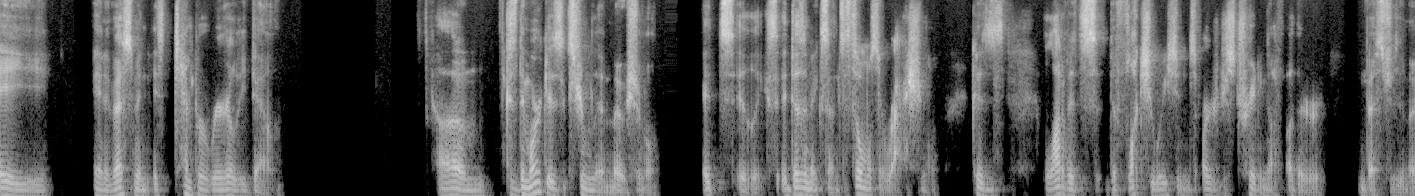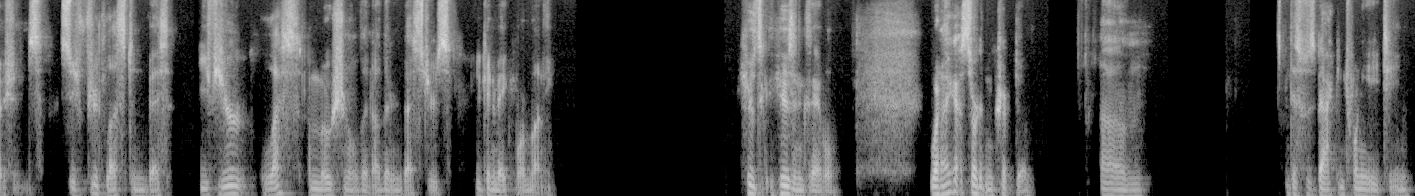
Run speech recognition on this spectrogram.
a an investment is temporarily down. Um, because the market is extremely emotional. It's it, it doesn't make sense. It's almost irrational because a lot of its the fluctuations are just trading off other investors' emotions. So if you're less invest, if you're less emotional than other investors, you're going to make more money. Here's here's an example. When I got started in crypto, um, this was back in 2018.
